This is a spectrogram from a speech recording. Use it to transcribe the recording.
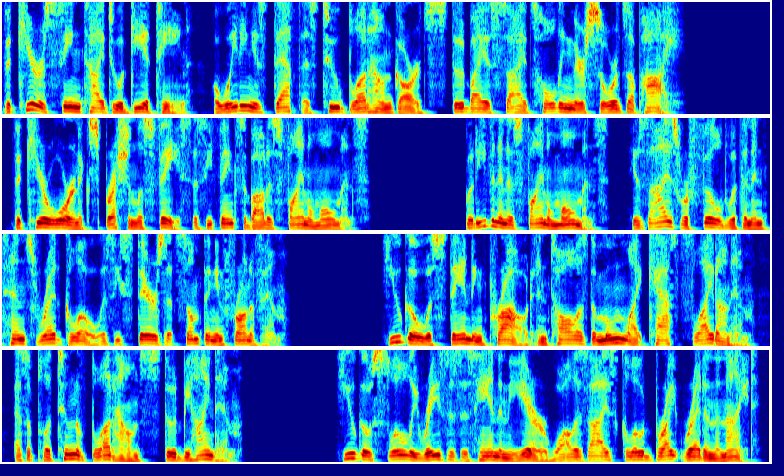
Vakir is seen tied to a guillotine, awaiting his death as two bloodhound guards stood by his sides holding their swords up high. Vakir wore an expressionless face as he thinks about his final moments. But even in his final moments, his eyes were filled with an intense red glow as he stares at something in front of him. Hugo was standing proud and tall as the moonlight casts light on him, as a platoon of bloodhounds stood behind him. Hugo slowly raises his hand in the air while his eyes glowed bright red in the night.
